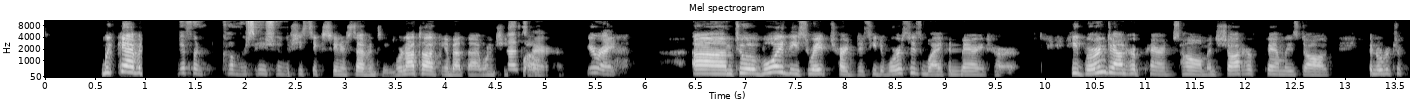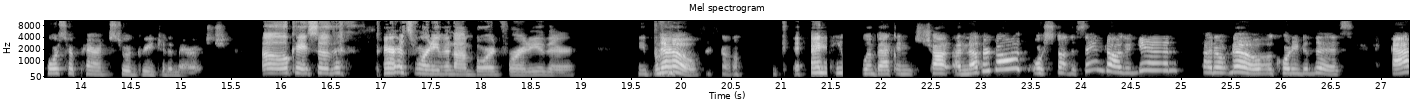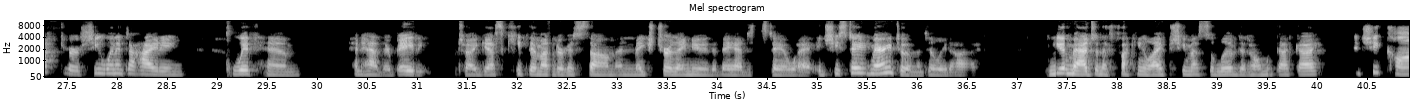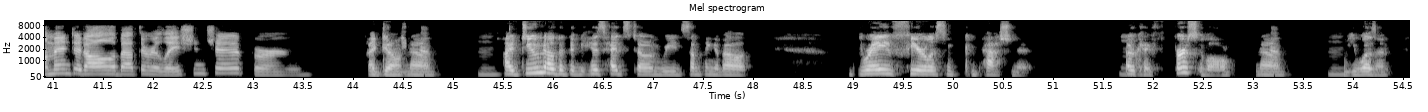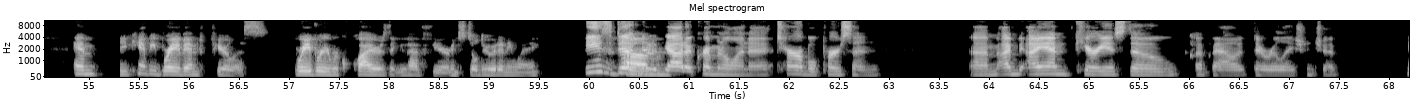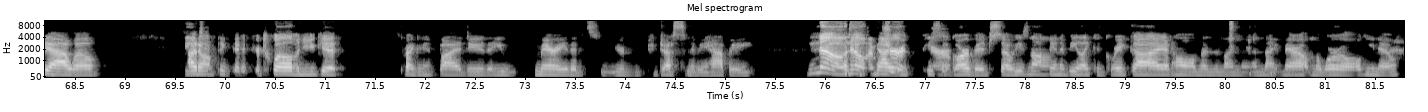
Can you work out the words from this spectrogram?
We can have it Different conversation. if she's 16 or 17. We're not talking about that when she's That's 12. fair. You're right. Um, to avoid these rape charges, he divorced his wife and married her. He burned down her parents' home and shot her family's dog in order to force her parents to agree to the marriage. Oh, okay. So the parents weren't even on board for it either. He burned- No. okay. And he went back and shot another dog or shot the same dog again. I don't know, according to this, after she went into hiding with him and had their baby to, I guess, keep them under his thumb and make sure they knew that they had to stay away. And she stayed married to him until he died. Can you imagine the fucking life she must have lived at home with that guy? Did she comment at all about the relationship or I don't know. Mm. I do know that the, his headstone reads something about brave, fearless, and compassionate. Mm. Okay, first of all, no, Yeah. Mm. he wasn't. And you can't be brave and fearless. Bravery requires that you have fear and still do it anyway. He's de- no Um, doubt a criminal and a terrible person. Um, I'm I am curious though about their relationship. Yeah, well, I don't think that if you're 12 and you get pregnant by a dude that you marry, that it's, you're, destined to be happy. No, Plus, no, I'm sure it's a piece of garbage, so he's not going to be like a great guy at home and then a nightmare out in the world, you know.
